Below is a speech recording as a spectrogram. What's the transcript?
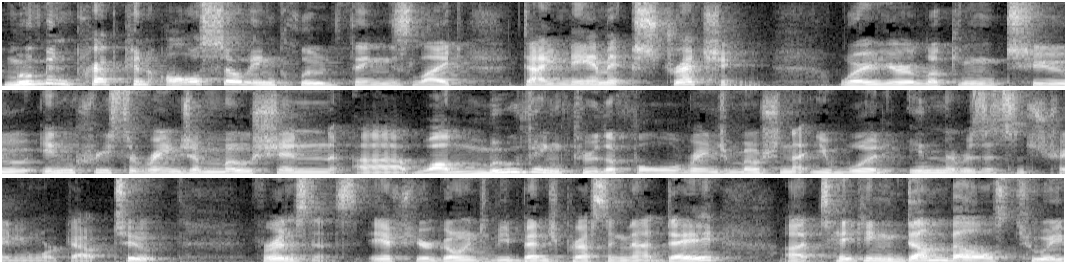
Movement prep can also include things like dynamic stretching, where you're looking to increase the range of motion uh, while moving through the full range of motion that you would in the resistance training workout, too. For instance, if you're going to be bench pressing that day, uh, taking dumbbells to a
